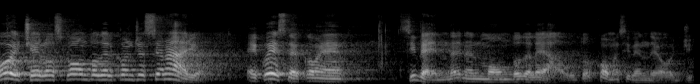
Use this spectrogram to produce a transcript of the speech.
poi c'è lo sconto del concessionario e questo è come si vende nel mondo delle auto, come si vende oggi.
